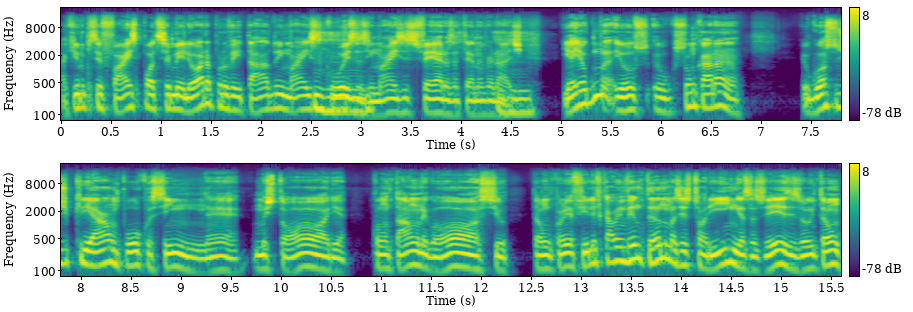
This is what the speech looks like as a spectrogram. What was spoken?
Aquilo que você faz pode ser melhor aproveitado em mais Uhum. coisas, em mais esferas, até, na verdade. Uhum. E aí, alguma. Eu, eu sou um cara. Eu gosto de criar um pouco, assim, né? Uma história, contar um negócio. Então, com a minha filha, eu ficava inventando umas historinhas, às vezes, ou então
